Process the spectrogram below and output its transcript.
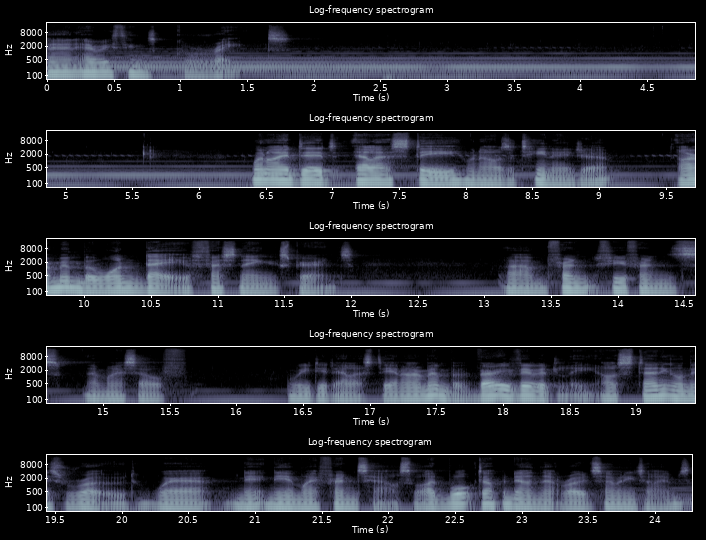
and everything's great. When I did LSD when I was a teenager, I remember one day, it was a fascinating experience um, friend, few friends and myself, we did LSD, and I remember very vividly. I was standing on this road where near, near my friend's house. So I'd walked up and down that road so many times,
